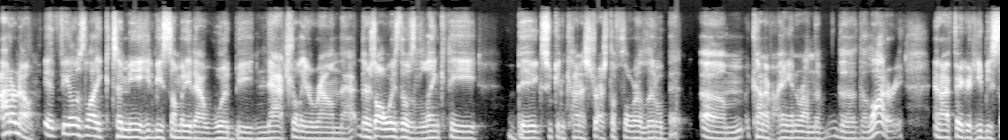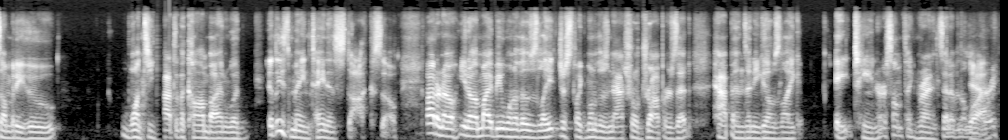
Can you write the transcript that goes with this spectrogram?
I don't know. It feels like to me he'd be somebody that would be naturally around that. There's always those lengthy bigs who can kind of stretch the floor a little bit, um, kind of hanging around the, the the lottery. And I figured he'd be somebody who, once he got to the combine, would at least maintain his stock. So I don't know. You know, it might be one of those late, just like one of those natural droppers that happens, and he goes like 18 or something, right? Instead of in the Yeah. lottery.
